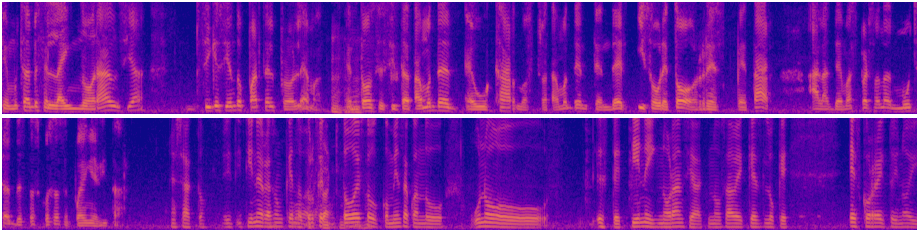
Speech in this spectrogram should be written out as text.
que muchas veces la ignorancia sigue siendo parte del problema. Entonces, si tratamos de educarnos, tratamos de entender y sobre todo respetar a las demás personas, muchas de estas cosas se pueden evitar. Exacto. Y, tiene razón Kendo. Creo que todo esto comienza cuando uno este, tiene ignorancia, no sabe qué es lo que es correcto y no y,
